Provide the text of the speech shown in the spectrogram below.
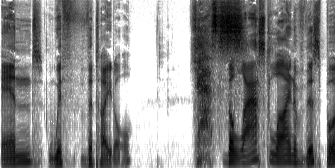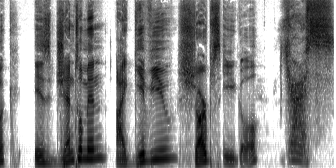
end with the title. yes, The last line of this book is Gentlemen, I give you Sharpe's Eagle. yes.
